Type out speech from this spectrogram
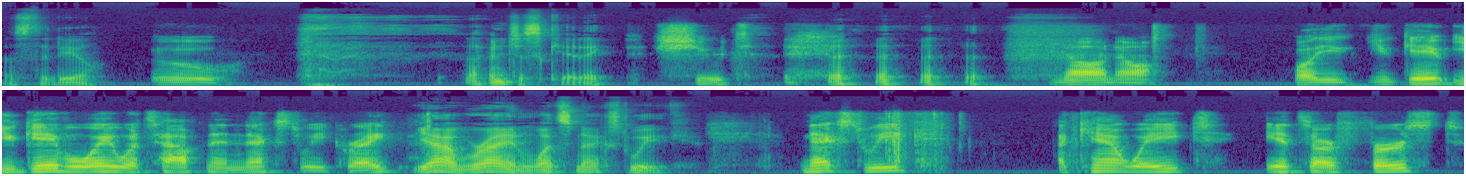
that's the deal. Ooh, I'm just kidding. shoot. No, no. Well, you, you gave you gave away what's happening next week, right? Yeah, Ryan, what's next week? Next week, I can't wait. It's our first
